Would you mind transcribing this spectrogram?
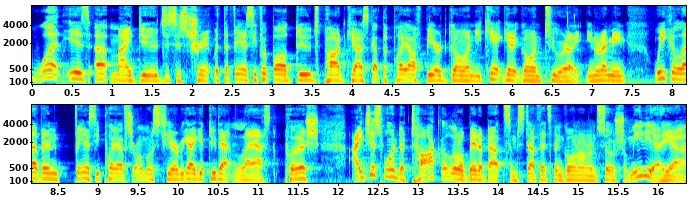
What is up, my dudes? This is Trent with the Fantasy Football Dudes podcast. Got the playoff beard going. You can't get it going too early. You know what I mean? Week 11, fantasy playoffs are almost here. We got to get through that last push. I just wanted to talk a little bit about some stuff that's been going on on social media. Yeah.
